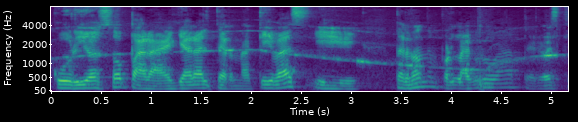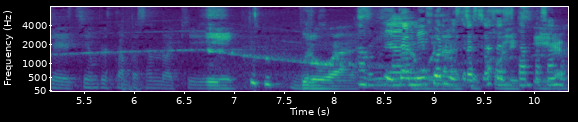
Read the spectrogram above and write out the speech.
curioso para hallar alternativas y perdonen por la grúa, pero es que siempre están pasando aquí grúas. Ah, también por nuestras casas están pasando.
